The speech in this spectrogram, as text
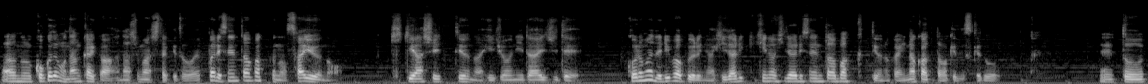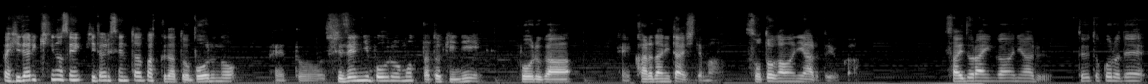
あの、ここでも何回か話しましたけど、やっぱりセンターバックの左右の利き足っていうのは非常に大事で、これまでリバプールには左利きの左センターバックっていうのがいなかったわけですけど、えっ、と、やっぱり左利きのせ左センターバックだとボールの、えっ、と、自然にボールを持った時に、ボールが、えー体に対して、まあ、外側にあるというか、サイドライン側にあるというところで、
